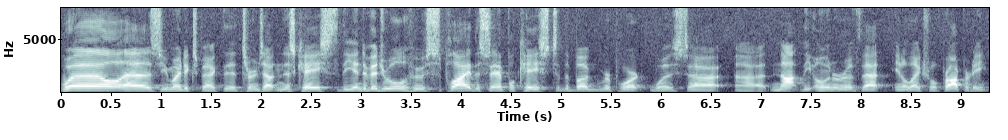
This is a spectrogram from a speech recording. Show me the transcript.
Well, as you might expect, it turns out in this case, the individual who supplied the sample case to the bug report was uh, uh, not the owner of that intellectual property.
